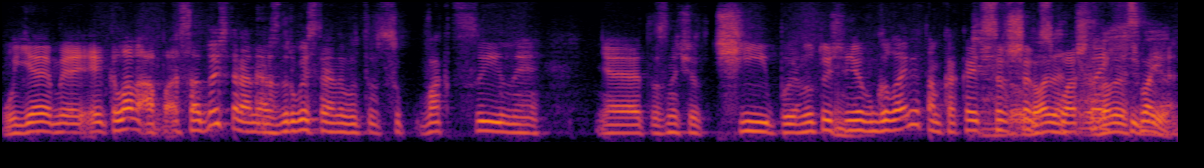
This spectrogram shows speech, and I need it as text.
да. я, э, главное, а с одной стороны, а с другой стороны, вот вакцины, э, это значит чипы. Ну, то есть у нее в голове там какая-то совершенно голове- сплошная голове химия. свое.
